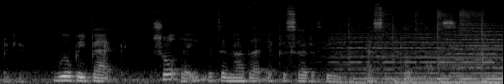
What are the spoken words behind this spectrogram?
Thank you. We'll be back shortly with another episode of the ASIC podcast.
